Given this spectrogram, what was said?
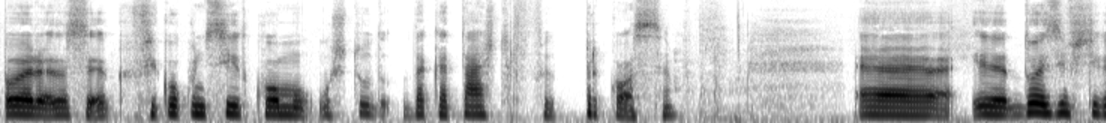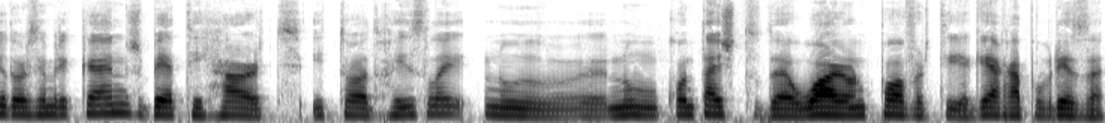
por, ficou conhecido como o estudo da catástrofe precoce. Uh, dois investigadores americanos, Betty Hart e Todd Risley, no, num contexto da War on Poverty, a guerra à pobreza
